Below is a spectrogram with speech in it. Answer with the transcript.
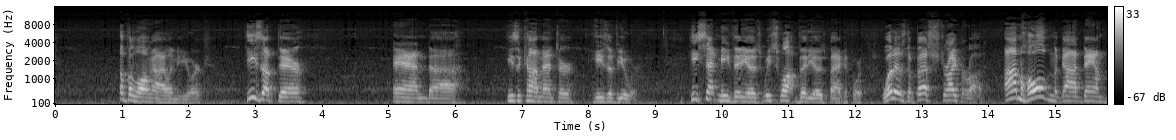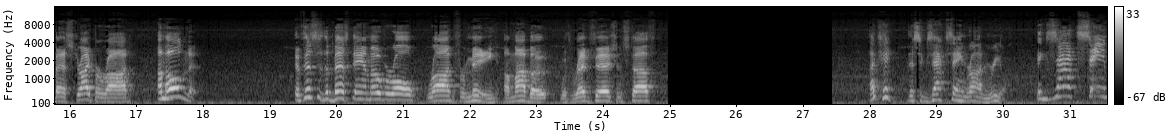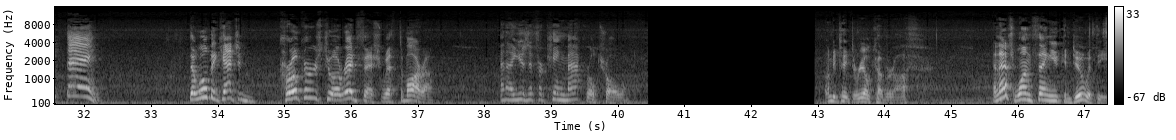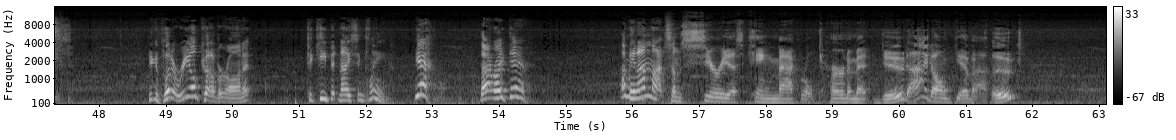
up in Long Island, New York. He's up there and uh, he's a commenter, he's a viewer. He sent me videos, we swap videos back and forth. What is the best striper rod? I'm holding the goddamn best striper rod. I'm holding it. If this is the best damn overall rod for me on my boat with redfish and stuff, I take this exact same rod and reel. Exact same thing that we'll be catching croakers to a redfish with tomorrow. And I use it for king mackerel trolling. Let me take the reel cover off. And that's one thing you can do with these. You can put a reel cover on it to keep it nice and clean. Yeah, that right there. I mean, I'm not some serious king mackerel tournament dude. I don't give a hoot.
